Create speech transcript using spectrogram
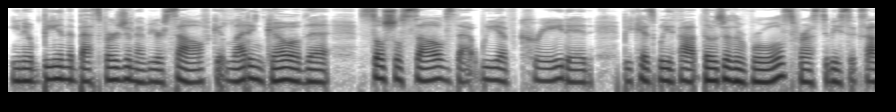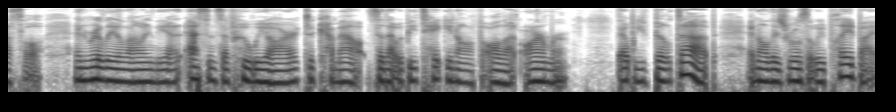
you know, being the best version of yourself, get letting go of the social selves that we have created because we thought those are the rules for us to be successful and really allowing the uh, essence of who we are to come out. So that would be taking off all that armor that we've built up and all these rules that we played by.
